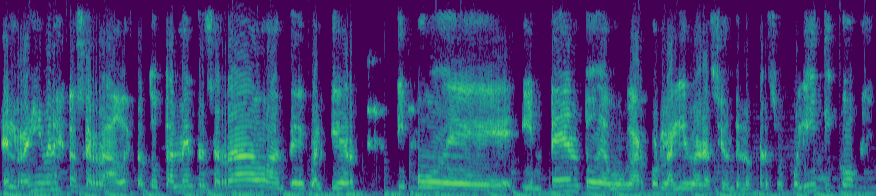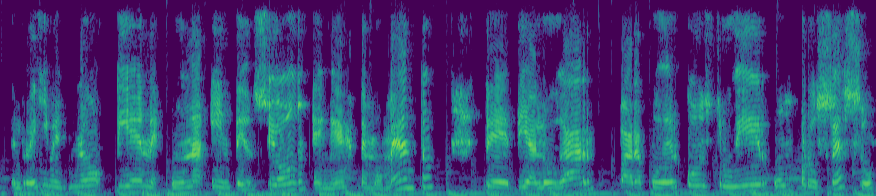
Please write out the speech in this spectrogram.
El régimen está cerrado, está totalmente cerrado ante cualquier tipo de intento de abogar por la liberación de los presos políticos. El régimen no tiene una intención en este momento de dialogar para poder construir un proceso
